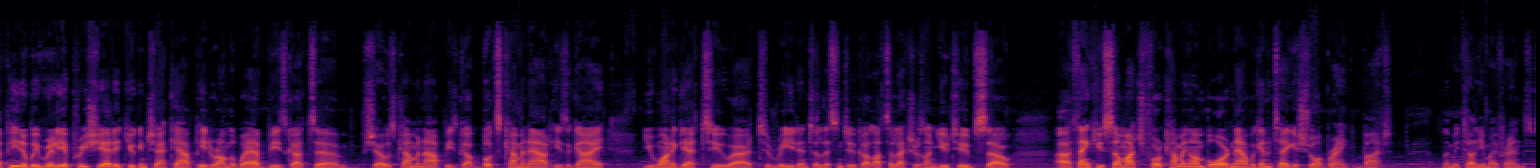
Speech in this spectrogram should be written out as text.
uh, Peter. We really appreciate it. You can check out Peter on the web. He's got uh, shows coming up. He's got books coming out. He's a guy you want to get to uh, to read and to listen to. Got lots of lectures on YouTube. So uh, thank you so much for coming on board. Now we're going to take a short break, but let me tell you, my friends,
